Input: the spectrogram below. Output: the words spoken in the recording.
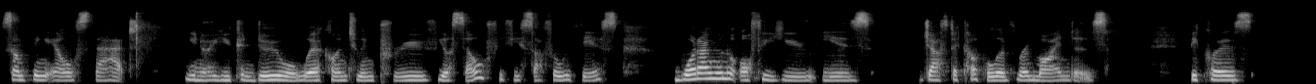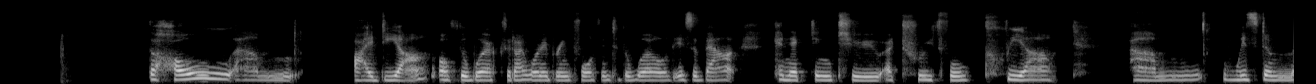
something else that you know you can do or work on to improve yourself if you suffer with this what i want to offer you is just a couple of reminders because the whole um, idea of the work that I want to bring forth into the world is about connecting to a truthful, clear um, wisdom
